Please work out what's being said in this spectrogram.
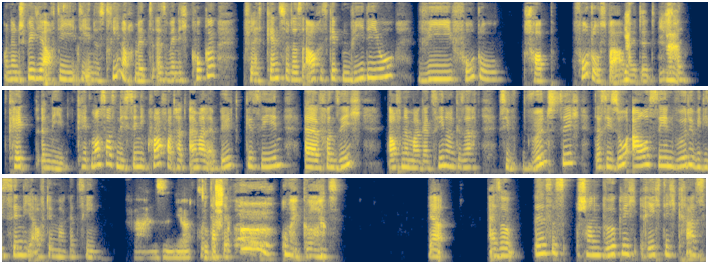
Und dann spielt ja auch die, die Industrie noch mit. Also wenn ich gucke, vielleicht kennst du das auch, es gibt ein Video, wie Photoshop Fotos bearbeitet. Ja, ja. Und Kate, äh, nee, Kate Moss war nicht, Cindy Crawford hat einmal ein Bild gesehen äh, von sich auf einem Magazin und gesagt, sie wünscht sich, dass sie so aussehen würde wie die Cindy auf dem Magazin. Wahnsinn, ja. So dachte, oh mein Gott. Ja, also es ist schon wirklich richtig krass,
